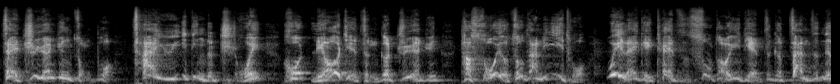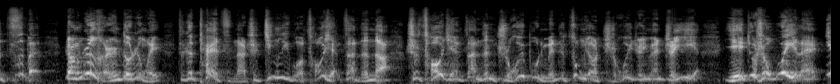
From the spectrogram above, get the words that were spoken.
在志愿军总部参与一定的指挥和了解整个志愿军他所有作战的意图，未来给太子塑造一点这个战争的资本，让任何人都认为这个太子呢是经历过朝鲜战争的，是朝鲜战争指挥部里面的重要指挥人员之一，也就是未来一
